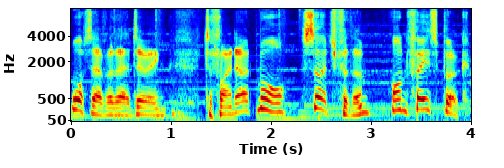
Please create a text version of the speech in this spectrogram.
whatever they're doing. To find out more, search for them on Facebook.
